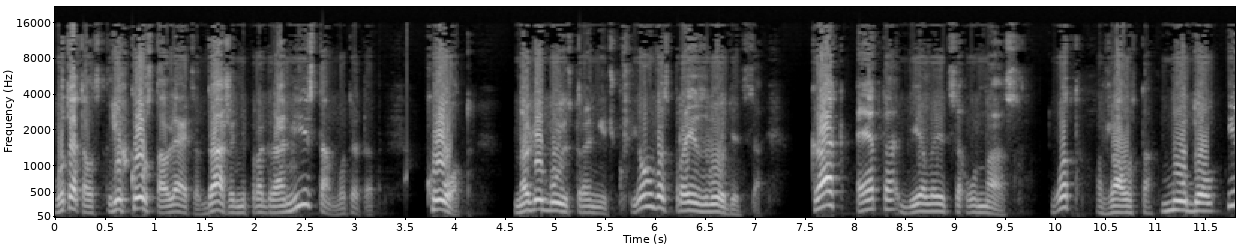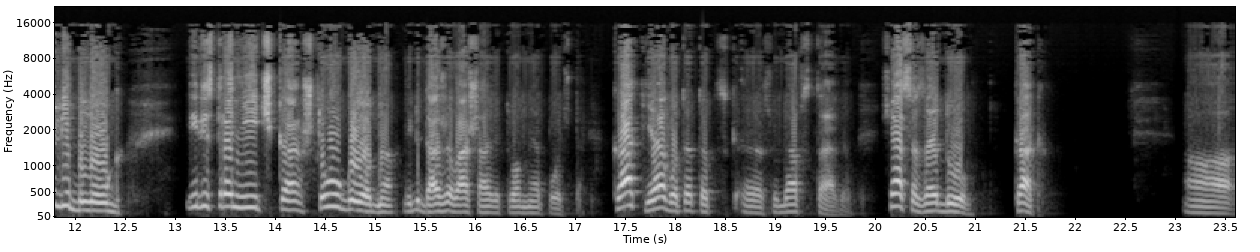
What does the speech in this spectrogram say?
Вот это вот легко вставляется даже не программистам, вот этот код на любую страничку, и он воспроизводится. Как это делается у нас? Вот, пожалуйста, Moodle или блог или страничка, что угодно, или даже ваша электронная почта. Как я вот этот э, сюда вставил? Сейчас я зайду как э,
